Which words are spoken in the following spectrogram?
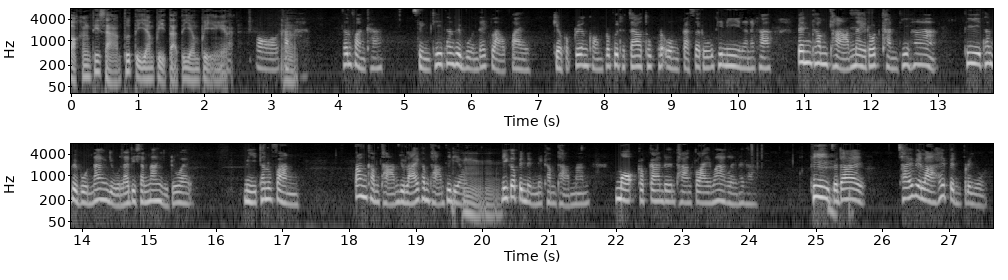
บอกครั้งที่สามทุติยมปีตติยมปีอย่างเงี้ยแหละอ๋อค่ะอ่าท่านฟังคะสิ่งที่ท่านพิบูลได้กล่าวไปเกี่ยวกับเรื่องของพระพุทธเจ้าทุกพระองค์ตรัสรู้ที่นี่นะนะคะ เป็นคำถามในรถคันที่ห้าที่ท่านพิบูลนั่งอยู่และดิฉันนั่งอยู่ด้วย มีท่านผู้ฟังตั้งคำถามอยู่หลายคำถามทีเดียวอืมอืมนี่ก็เป็นหนึ่งในคำถามนั้น เหมาะกับการเดินทางไกลมากเลยนะคะ ที่จะได้ใช้เวลาให้เป็นประโยชน์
